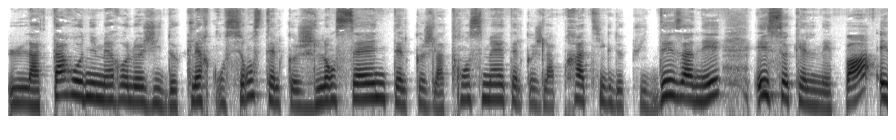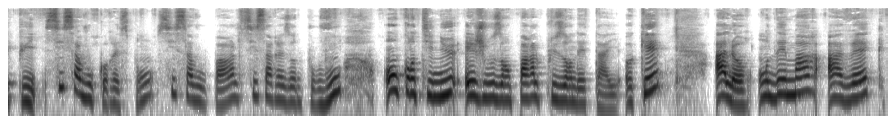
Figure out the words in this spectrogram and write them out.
la tarot-numérologie de claire conscience telle que je l'enseigne, telle que je la transmets, telle que je la pratique depuis des années et ce qu'elle n'est pas. Et puis, si ça vous correspond, si ça vous parle, si ça résonne pour vous, on continue et je vous en parle plus en détail. OK? Alors, on démarre avec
